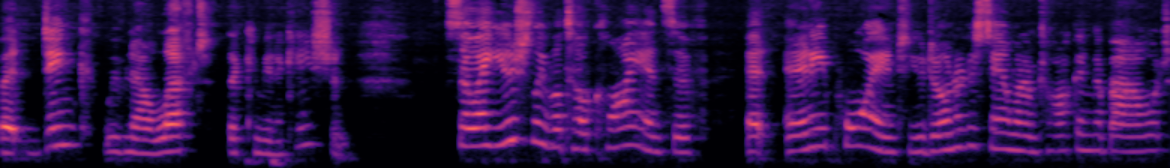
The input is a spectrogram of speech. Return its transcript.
But dink, we've now left the communication. So I usually will tell clients if at any point you don't understand what I'm talking about,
